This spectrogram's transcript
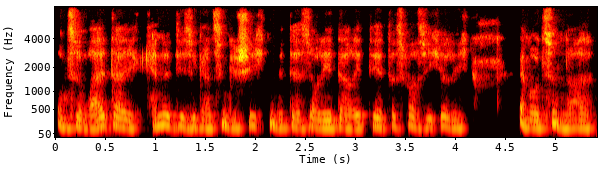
und so weiter. Ich kenne diese ganzen Geschichten mit der Solidarität. Das war sicherlich emotional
